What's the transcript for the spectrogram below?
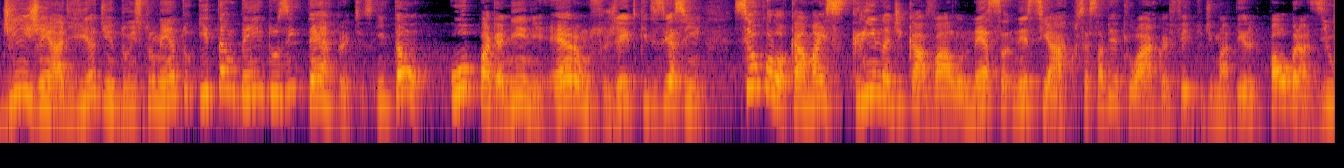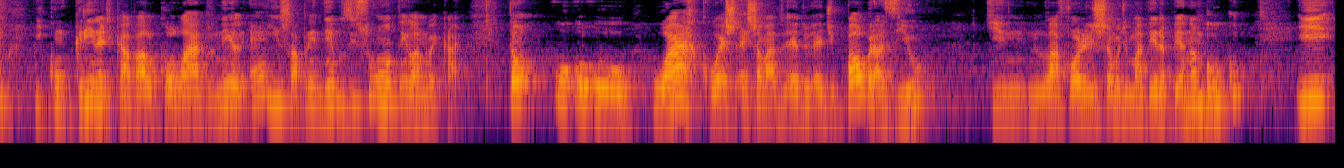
de engenharia de, do instrumento e também dos intérpretes. Então, o Paganini era um sujeito que dizia assim: se eu colocar mais crina de cavalo nessa, nesse arco, você sabia que o arco é feito de madeira de pau-brasil e com crina de cavalo colado nele? É isso, aprendemos isso ontem lá no ECAI. Então, o, o, o, arco é, é chamado é, de, é de pau-brasil, que lá fora eles chamam de madeira Pernambuco, e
